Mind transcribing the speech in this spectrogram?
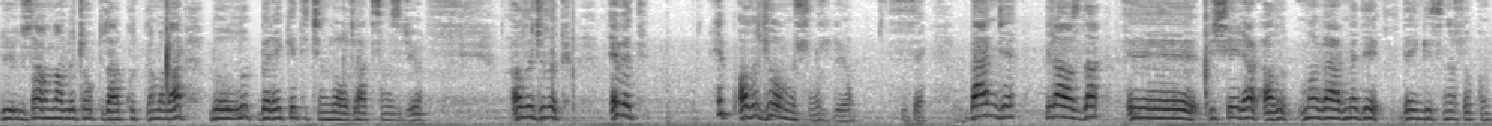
duygusal anlamda çok güzel kutlamalar, bolluk, bereket içinde olacaksınız diyor. Alıcılık. Evet, hep alıcı olmuşsunuz diyor size. Bence biraz da e, bir şeyler alma verme de dengesine sokun.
